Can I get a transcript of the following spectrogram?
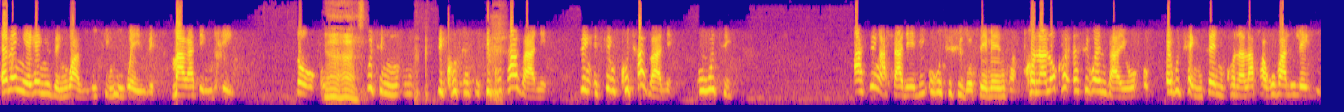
ebengingeke ngize ngikwazi ukuthi ngikwenze ma kade ngihleli. So futhi sikhuthazane si- sikhuthazane ukuthi asingahlaleli ukuthi sizosebenza. Khona lokho esikwenzayo ekuthengiseni khona lapha kubalulekile.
